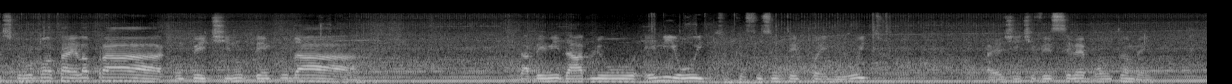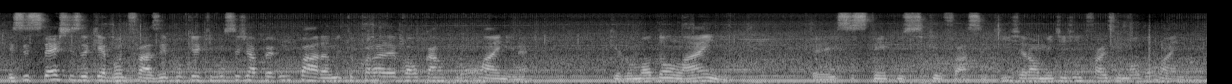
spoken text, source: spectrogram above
Acho que eu vou botar ela pra competir no tempo da da BMW M8, que eu fiz um tempo com a M8. Aí a gente vê se ele é bom também. Esses testes aqui é bom de fazer porque aqui você já pega um parâmetro para levar o carro para online, né? Porque no modo online, é, esses tempos que eu faço aqui, geralmente a gente faz no modo online. Né?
